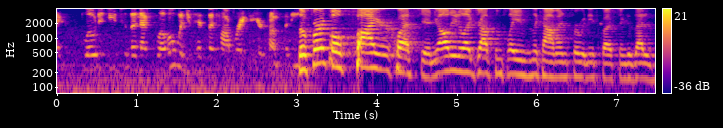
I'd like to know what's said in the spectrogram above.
exploded you to the next level when you hit the top rank of your company? So first of all, fire question. Y'all need to like drop some flames in the comments for Whitney's question because that is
